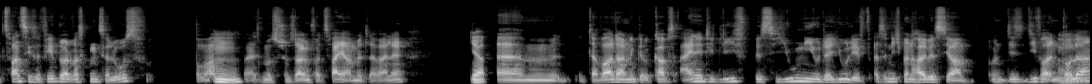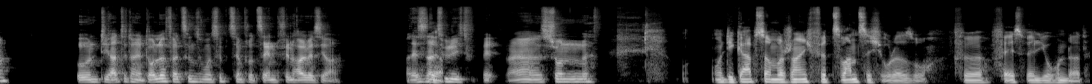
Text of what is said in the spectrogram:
20. Äh, Februar, was ging es da los? Mhm. Ich muss schon sagen, vor zwei Jahren mittlerweile. Ja. Ähm, da war dann, gab es eine, die lief bis Juni oder Juli, also nicht mal ein halbes Jahr. Und die, die war in mhm. Dollar und die hatte dann eine Dollarverzinsung von 17 Prozent für ein halbes Jahr. Und das ist ja. natürlich, ja, das ist schon. Und die gab es dann wahrscheinlich für 20 oder so für Face Value 100.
